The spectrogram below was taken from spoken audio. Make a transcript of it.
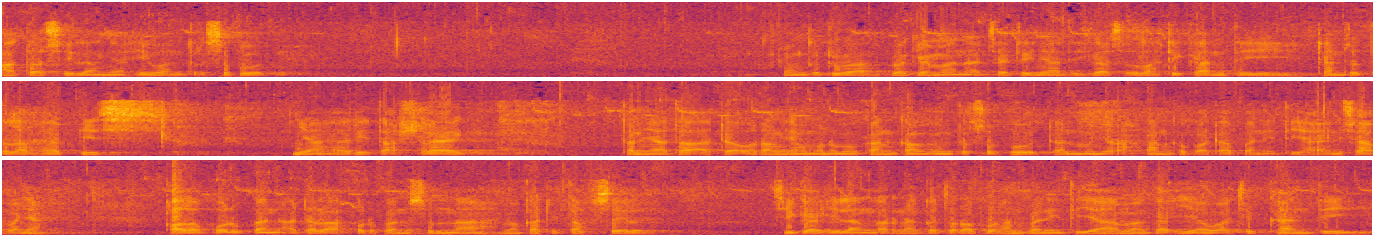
atas hilangnya hewan tersebut? Yang kedua, bagaimana jadinya jika setelah diganti dan setelah habisnya hari tasrek, ternyata ada orang yang menemukan kambing tersebut dan menyerahkan kepada panitia. Ini siapanya? Kalau korban adalah korban sunnah, maka ditafsir. Jika hilang karena kecerobohan panitia, maka ia wajib ganti.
